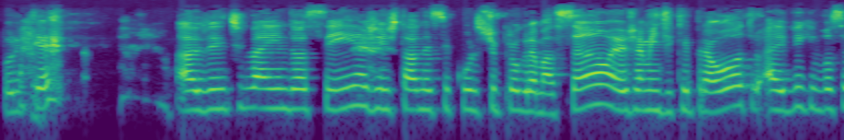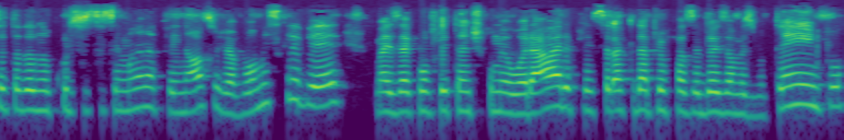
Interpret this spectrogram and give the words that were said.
porque a gente vai indo assim, a gente está nesse curso de programação, eu já me indiquei para outro, aí vi que você está dando curso essa semana, falei, nossa, já vou me inscrever, mas é conflitante com o meu horário, falei, será que dá para eu fazer dois ao mesmo tempo?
